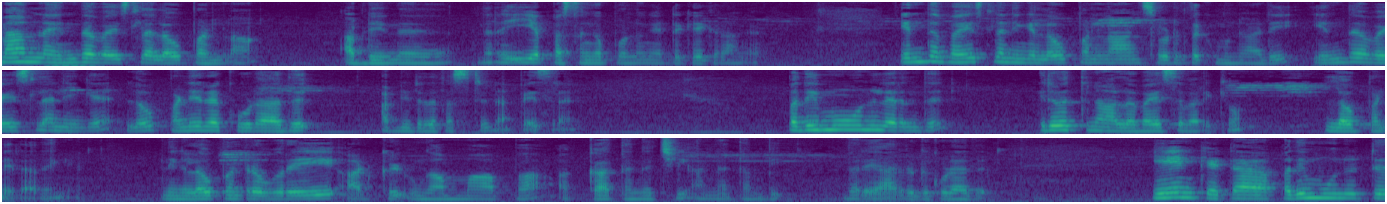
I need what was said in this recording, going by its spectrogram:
மேம் நான் எந்த வயசில் லவ் பண்ணலாம் அப்படின்னு நிறைய பசங்க பொண்ணுங்க என்கிட்ட கேட்குறாங்க எந்த வயசில் நீங்கள் லவ் பண்ணலான்னு சொல்கிறதுக்கு முன்னாடி எந்த வயசில் நீங்கள் லவ் பண்ணிடக்கூடாது அப்படின்றத ஃபஸ்ட்டு நான் பேசுகிறேன் பதிமூணுலேருந்து இருபத்தி நாலு வயசு வரைக்கும் லவ் பண்ணிடாதீங்க. நீங்கள் லவ் பண்ணுற ஒரே ஆட்கள் உங்கள் அம்மா அப்பா அக்கா தங்கச்சி அண்ணன் தம்பி வேறு யாரும் இருக்கக்கூடாது. ஏன்னு கேட்டால் பதிமூணு டு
